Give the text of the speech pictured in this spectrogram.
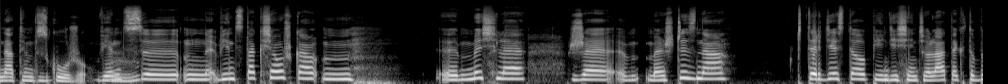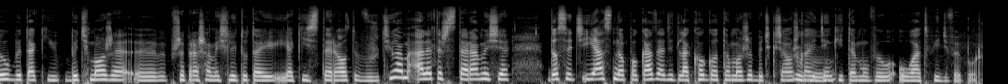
na tym wzgórzu. Więc, y, mm, więc ta książka, mm, y, myślę, że y, mężczyzna 40-50-latek to byłby taki być może, y, przepraszam, jeśli tutaj jakiś stereotyp wrzuciłam, ale też staramy się dosyć jasno pokazać, dla kogo to może być książka Mhm. i dzięki temu wy, ułatwić wybór.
